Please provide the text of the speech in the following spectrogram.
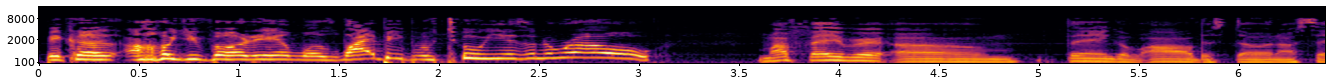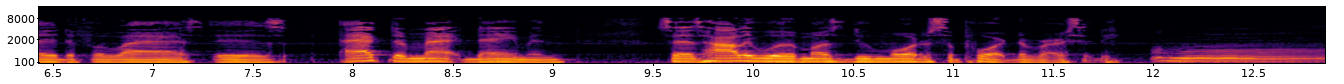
because all you voted in was white people two years in a row? My favorite, um, thing of all this though, and I saved it for last, is actor Matt Damon says Hollywood must do more to support diversity. Mm,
